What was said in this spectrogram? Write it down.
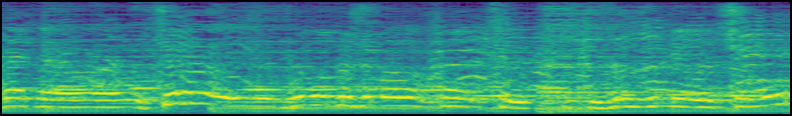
знаєте, вчора було дуже мало хлопців. Зрозуміло чому.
